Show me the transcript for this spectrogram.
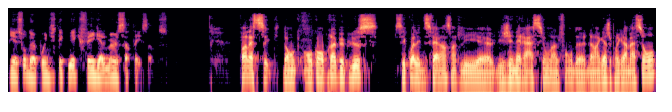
bien sûr, d'un point de vue technique, fait également un certain sens. Fantastique. Donc, on comprend un peu plus c'est quoi la différence entre les, euh, les, générations, dans le fond, de, de, langage de programmation.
